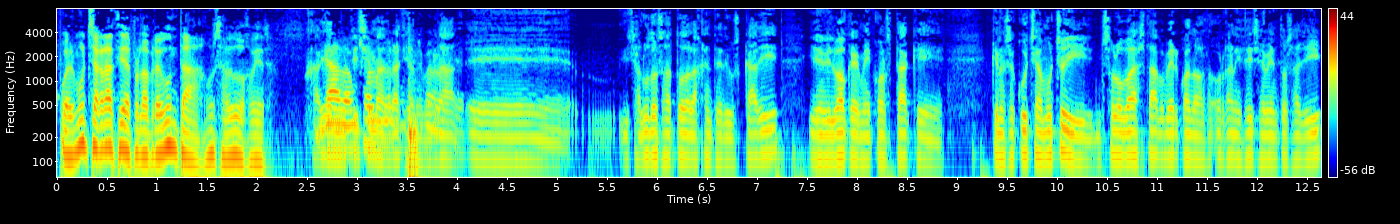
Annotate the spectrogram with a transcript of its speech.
Pues muchas gracias por la pregunta. Un saludo, Javier. Javier, Nada, muchísimas saludo, gracias, de verdad. Eh, y saludos a toda la gente de Euskadi y de Bilbao, que me consta que, que nos escucha mucho y solo basta ver cuando organicéis eventos allí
